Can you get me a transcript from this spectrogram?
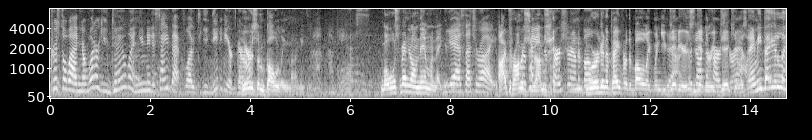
Crystal Wagner, what are you doing? You need to save that float till you get here, girl. Here's some bowling money. Oh yes. Well, we'll spend it on them when they get here. Yes, that's right. I promise We're you, paying I'm the first round of bowling. We're gonna pay for the bowling when you Yeah, get here. This is getting ridiculous. round. Amy Bailey,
